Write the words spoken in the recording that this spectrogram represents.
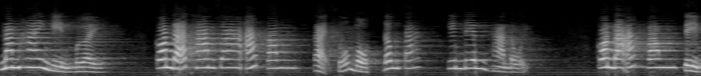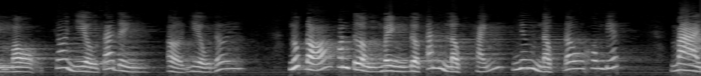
Năm 2010, con đã tham gia áp vong tại số 1 Đông Tác, Kim Liên, Hà Nội. Con đã áp vong tìm mộ cho nhiều gia đình ở nhiều nơi Lúc đó con tưởng mình được ăn lộc thánh nhưng lộc đâu không biết. và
